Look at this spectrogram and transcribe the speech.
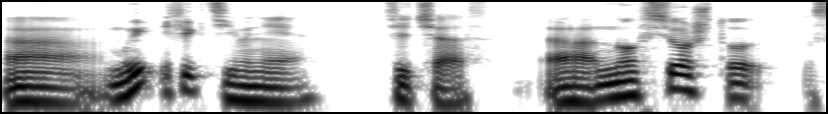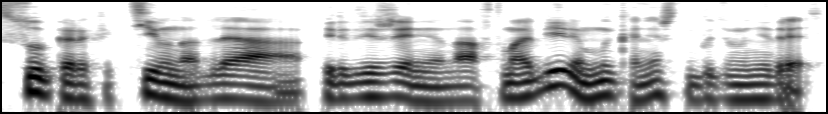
А, мы эффективнее сейчас. А, но все, что супер эффективно для передвижения на автомобиле, мы, конечно, будем внедрять.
